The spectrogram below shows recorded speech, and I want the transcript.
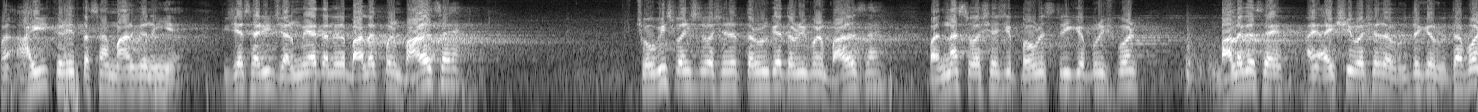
पण आईकडे तसा मार्ग नाही आहे तिच्यासाठी जन्मयात आलेलं बालक पण बाळच आहे. चोवीस पंचवीस वर्षाचा तरुण किंवा तरुणी पण बाळच आहे. पन्नास वर्षाची प्रौढ स्त्री किंवा पुरुष पण बालकच आहे. आणि ऐंशी वर्षाचा वृद्ध किंवा वृद्धा पण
